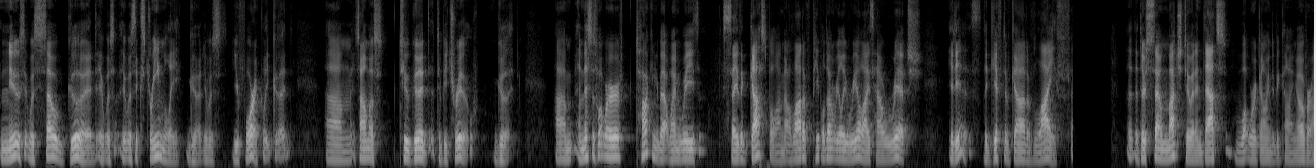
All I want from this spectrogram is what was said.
news it was so good it was it was extremely good it was euphorically good. Um, it's almost too good to be true good. Um, and this is what we're talking about when we say the gospel and a lot of people don't really realize how rich it is the gift of god of life. There's so much to it and that's what we're going to be going over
